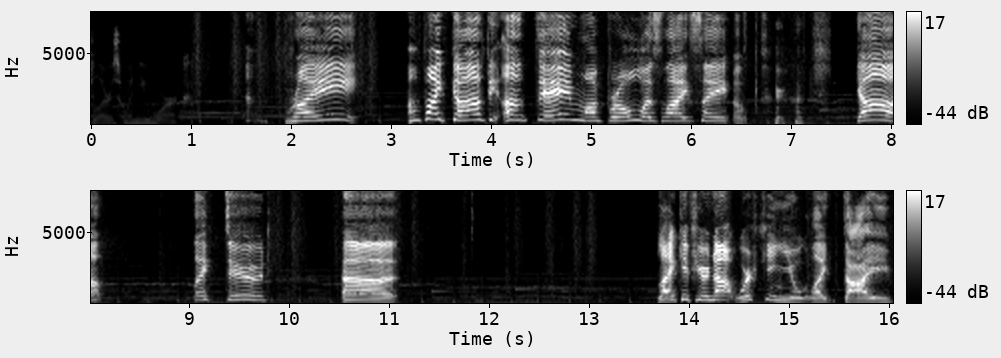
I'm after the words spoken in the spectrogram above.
blurs when you work. Right? Oh my god, the other day my bro was like saying, oh, yeah, like dude, uh, like if you're not working, you like die,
